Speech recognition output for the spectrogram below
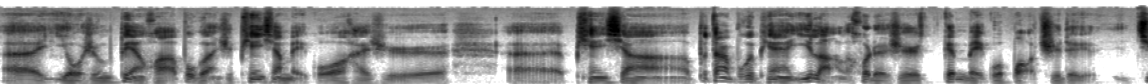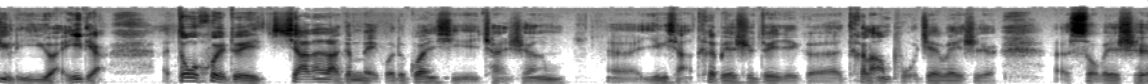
呃，有什么变化，不管是偏向美国还是呃偏向不，当然不会偏向伊朗了，或者是跟美国保持的距离远一点，都会对加拿大跟美国的关系产生。呃，影响，特别是对这个特朗普这位是，呃，所谓是，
